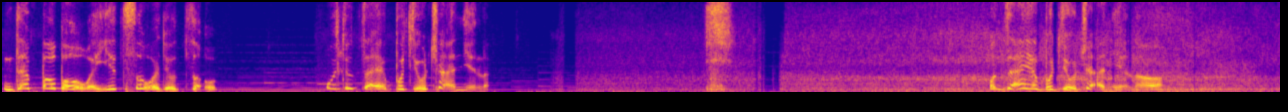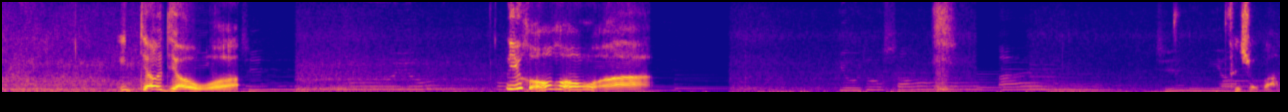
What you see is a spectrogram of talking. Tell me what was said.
你再抱抱我一次，我就走，我就再也不纠缠你了。我再也不纠缠你了，你教教我，你哄哄我。分手吧，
